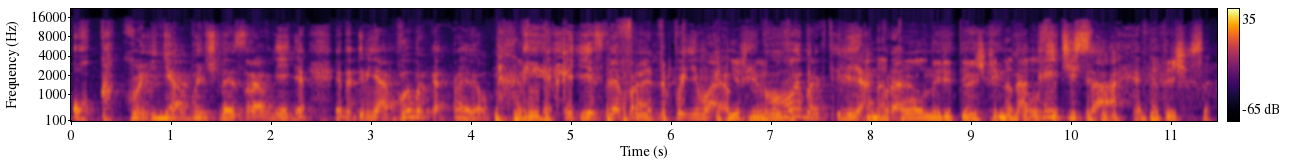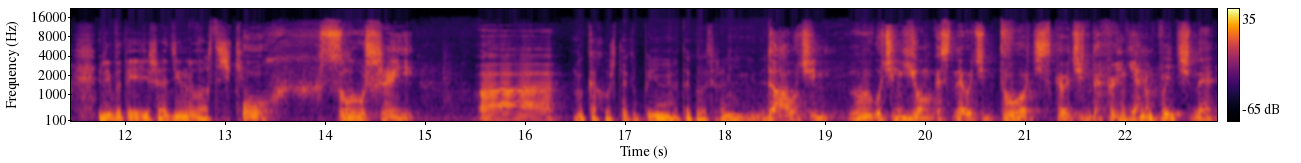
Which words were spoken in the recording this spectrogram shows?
О, какое необычное сравнение. Это ты меня в Выборг отправил? Если я правильно понимаю. Конечно, В Выборг. Ты меня На отправил. полной электричке, на На три часа. На три часа. Либо ты едешь один в ласточке. Ох, слушай. А, Ну, как уж так и понимаю, такое сравнение, да. Да, очень, э, очень емкостное, очень творческое, очень такое необычное.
